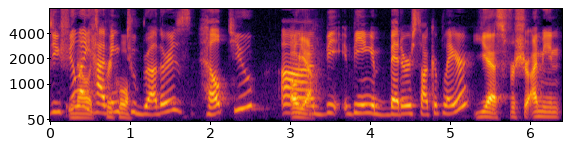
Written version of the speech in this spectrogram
Do you feel know, like having cool. two brothers helped you? Uh, Oh, yeah. be, being a better soccer player. Yes, for sure. I mean,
